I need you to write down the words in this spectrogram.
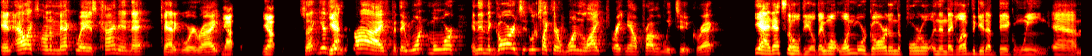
and Alex Anamekwe is kind of in that category, right? Yep. Yep. So that gives them five, but they want more. And then the guards, it looks like they're one light right now, probably two, correct? Yeah, that's the whole deal. They want one more guard in the portal, and then they'd love to get a big wing. Um,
